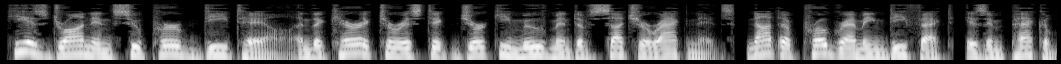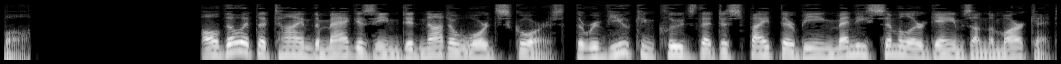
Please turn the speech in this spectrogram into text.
He is drawn in superb detail and the characteristic jerky movement of such arachnids, not a programming defect, is impeccable." Although at the time the magazine did not award scores, the review concludes that despite there being many similar games on the market,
